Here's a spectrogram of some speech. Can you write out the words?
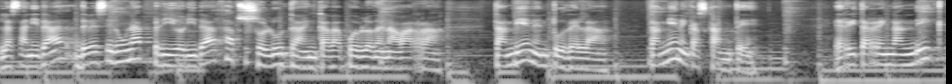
La sanidad debe ser una prioridad absoluta en cada pueblo de Navarra, también en Tudela, también en Cascante. Herritarrengandik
